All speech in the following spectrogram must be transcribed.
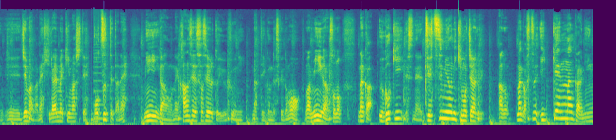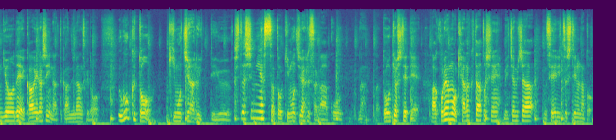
えー、ジェマがねひらめきましてボツってたね。ミーガンをね完成させるという風になっていくんですけども、まあ、ミーガンそのなんか動きですね。絶妙に気持ち悪い。あのなんか普通一見なんか人形で可愛らしいなって感じなんですけど動くと気持ち悪いっていう親しみやすさと気持ち悪さがこうなんだ同居しててあこれはもうキャラクターとしてねめちゃめちゃ成立してるなと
